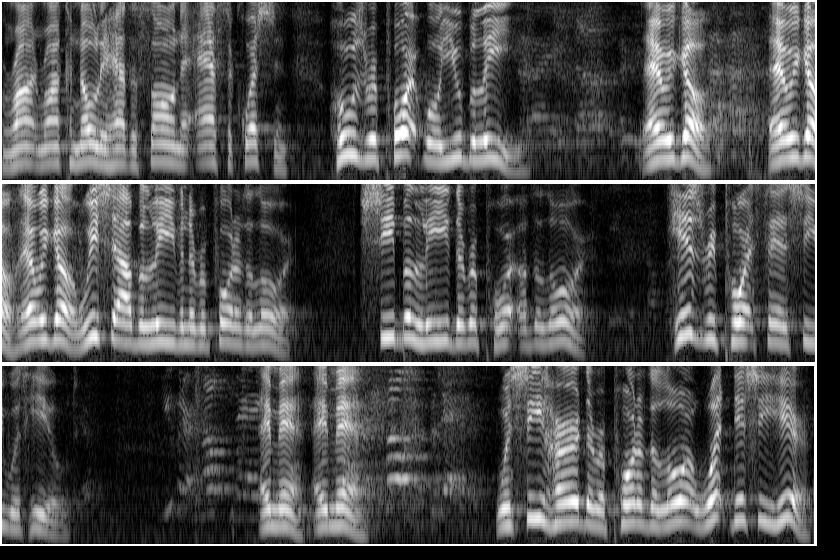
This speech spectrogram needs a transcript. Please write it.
Ron, Ron Kenoly has a song that asks the question Whose report will you believe? There we go. There we go. There we go. We shall believe in the report of the Lord. She believed the report of the Lord. His report says she was healed. Amen. Amen. When she heard the report of the Lord, what did she hear?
